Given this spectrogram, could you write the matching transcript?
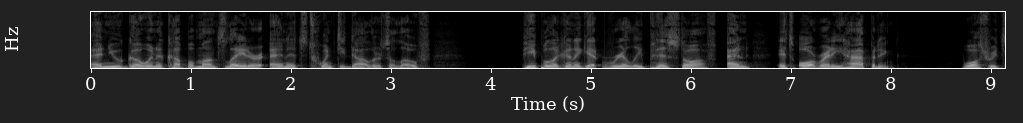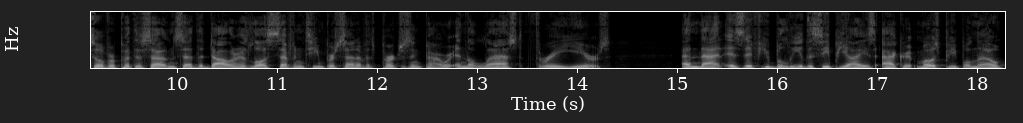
and you go in a couple months later and it's $20 a loaf, people are going to get really pissed off. And it's already happening. Wall Street Silver put this out and said the dollar has lost 17% of its purchasing power in the last three years. And that is if you believe the CPI is accurate. Most people know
